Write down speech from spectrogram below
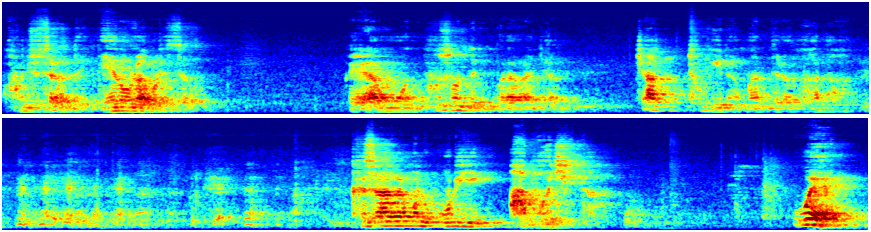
광주 사람들이 내놓으라고 그랬어. 그 애양원 후손들이 뭐라 그러는지 알아요? 짝퉁이나 만들어 가라. 그 사람은 우리 아버지다. 왜?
